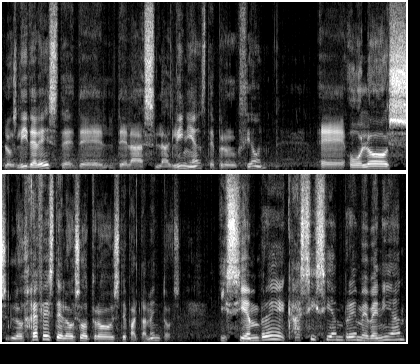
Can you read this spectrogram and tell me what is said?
los líderes de, de, las, las líneas de producción, eh, o los, los jefes de los otros departamentos. Y siempre, casi siempre me venían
